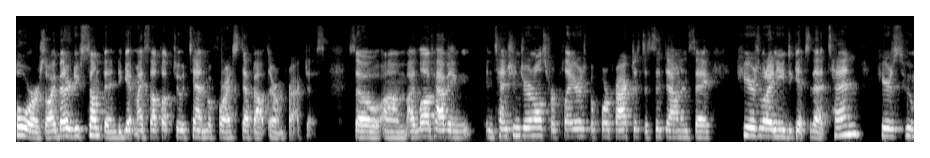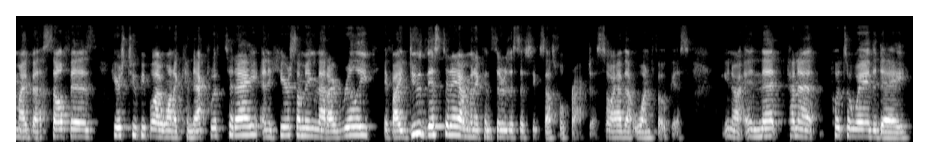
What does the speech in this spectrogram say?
four, so I better do something to get myself up to a 10 before I step out there and practice. So um, I love having intention journals for players before practice to sit down and say, here's what I need to get to that 10. Here's who my best self is. Here's two people I want to connect with today. And here's something that I really, if I do this today, I'm going to consider this a successful practice. So I have that one focus, you know, and that kind of puts away the day,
